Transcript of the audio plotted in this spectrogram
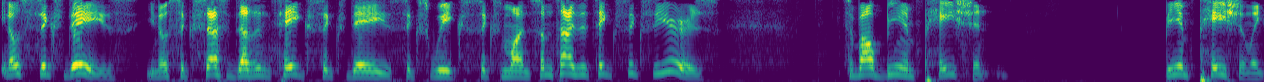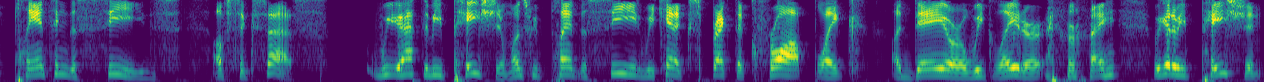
You know, six days. You know, success doesn't take six days, six weeks, six months. Sometimes it takes six years. It's about being patient. Being patient, like planting the seeds of success. We have to be patient. Once we plant the seed, we can't expect a crop like a day or a week later, right? We got to be patient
